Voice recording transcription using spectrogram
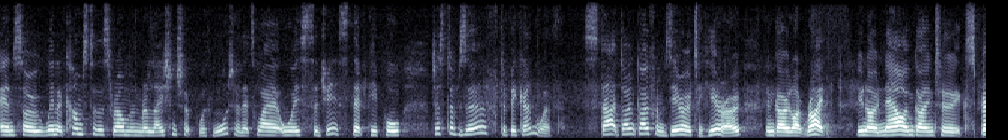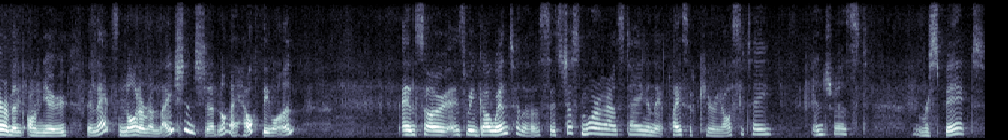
And so when it comes to this realm in relationship with water, that's why I always suggest that people just observe to begin with. Start, don't go from zero to hero and go like, right, you know, now I'm going to experiment on you. And that's not a relationship, not a healthy one. And so as we go into this, it's just more around staying in that place of curiosity, interest, respect.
